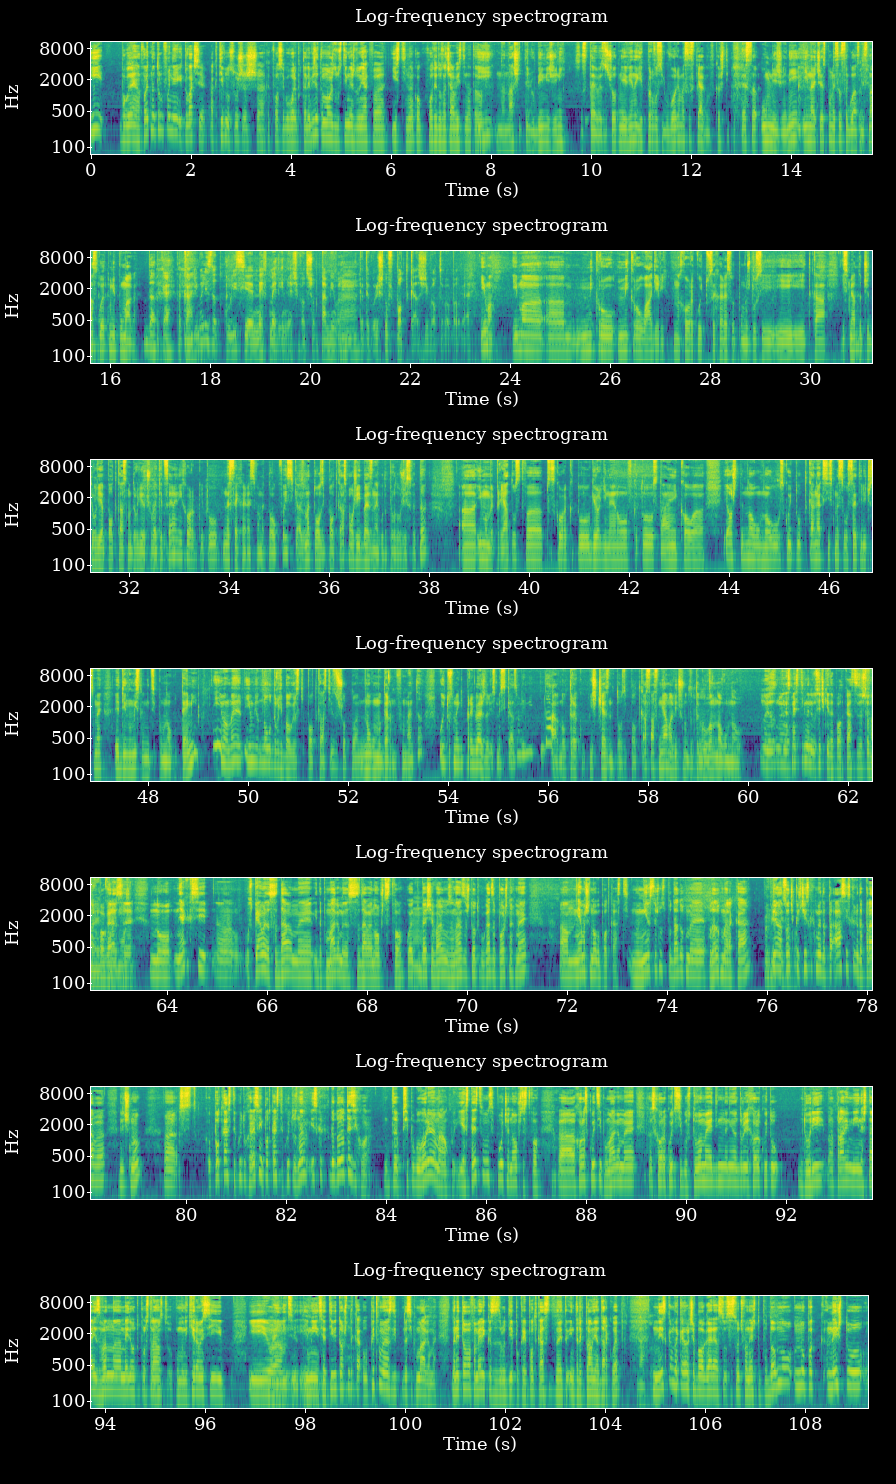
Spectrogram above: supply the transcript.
И благодарение на твоите натрупвания и това, че активно слушаш а, какво се говори по телевизията, може да достигнеш до някаква истина, колко- каквото и да означава истината. И на нашите любими жени с тебе, защото ние винаги първо си говориме с тях вкъщи, пък те са умни жени и най-често не са съгласни с нас, което ни помага. Да, така е. Така е. Има ли зад колисие не в медийния живот, защото там има категорично в подкаст живота в България? Има. Има а, микро, микролагери на хора, които се харесват помежду си и, и така и смятат, че другия подкаст на другия човек е ценен и хора, които не се харесваме толкова и си казваме този подкаст може и без него да продължи света. А, имаме приятелства с хора като Георги Ненов, като Стая Никола и още много-много, с които така някакси сме се усетили, че сме единомисленици по много теми. И имаме, имаме много други български подкасти, защото то е много модерно в момента, които сме ги преглеждали. Сме си казвали, ми, да, утре ако изчезне този подкаст, аз няма лично да тъгувам много-много. Но, но не сме стигнали до всичките подкасти, защото Това е, в България кой може. се... Но някак си а, успяваме да създаваме и да помагаме да се създава едно общество, което М. беше важно за нас, защото когато започнахме, а, нямаше много подкасти. Но ние всъщност подадохме, подадохме ръка гледна точка, че искахме да... Аз исках да правя лично а, с, подкастите, които харесвам и подкастите, които знам, исках да дойдат тези хора. Да си поговориме малко. И естествено се получи едно общество. А, хора, с които си помагаме, с хора, които си гостуваме един, един на други, хора, които дори правим и неща извън медийното пространство. Комуникираме си и, и, а, инициативи. има инициативи. Точно така. Опитваме да си, да си помагаме. Нали, то в Америка се зароди покрай подкастите на интелектуалния Dark Web. Да. Не искам да кажа, че в България се случва нещо подобно, но пък нещо.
